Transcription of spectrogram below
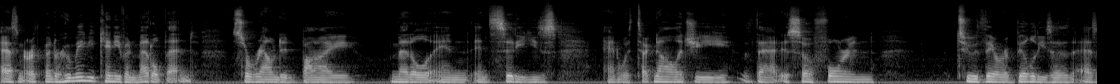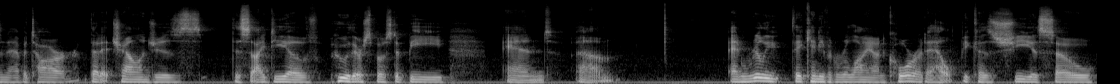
as an earthbender who maybe can't even metal bend surrounded by metal in, in cities and with technology that is so foreign to their abilities as, as an avatar that it challenges this idea of who they're supposed to be and um, and really they can't even rely on Korra to help because she is so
